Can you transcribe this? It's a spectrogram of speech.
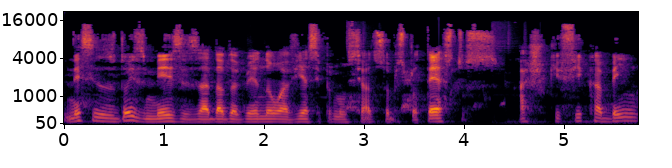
Nesses dois meses a WWE não havia se pronunciado sobre os protestos. Acho que fica bem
